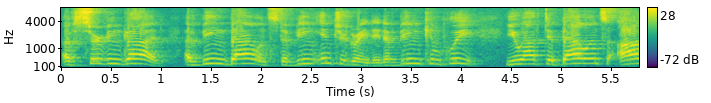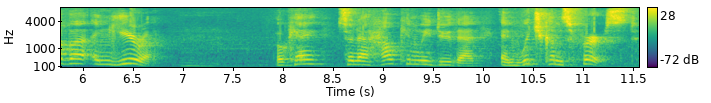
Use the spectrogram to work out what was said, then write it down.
of serving God, of being balanced, of being integrated, of being complete, you have to balance Ava and Yira. Okay? So now how can we do that? And which comes first?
